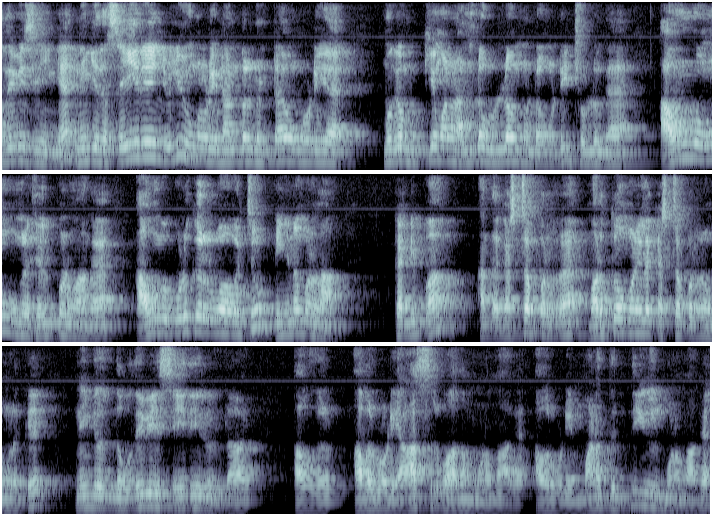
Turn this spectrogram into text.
உதவி செய்யுங்க. நீங்கள் இதை செய்கிறேன்னு சொல்லி உங்களுடைய நண்பர்கள்ட்ட உங்களுடைய மிக முக்கியமான நல்ல உள்ளம் கொண்டவங்கள்ட்டையும் சொல்லுங்கள் அவங்களும் உங்களுக்கு ஹெல்ப் பண்ணுவாங்க. அவங்க கொடுக்குற ரூபா வச்சும் நீங்கள் என்ன பண்ணலாம்? கண்டிப்பாக அந்த கஷ்டப்படுற மருத்துவமனையில் கஷ்டப்படுறவங்களுக்கு நீங்கள் இந்த உதவியை செய்தீர்கள் என்றால் அவர்கள் அவர்களுடைய ஆசீர்வாதம் மூலமாக அவர்களுடைய மன திருப்திகள் மூலமாக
